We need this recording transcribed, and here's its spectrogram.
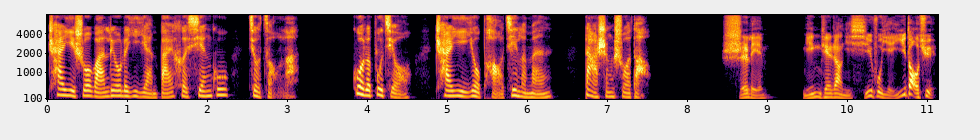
差役说完，溜了一眼白鹤仙姑就走了。过了不久，差役又跑进了门，大声说道：“石林，明天让你媳妇也一道去。”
